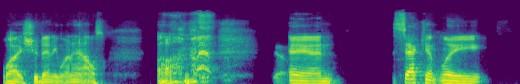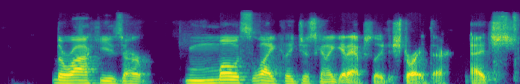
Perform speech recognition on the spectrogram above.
why should anyone else? Um, Yeah. And secondly, the Rockies are most likely just going to get absolutely destroyed there. It's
